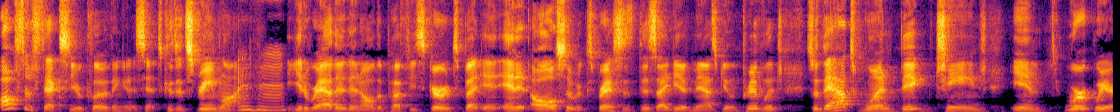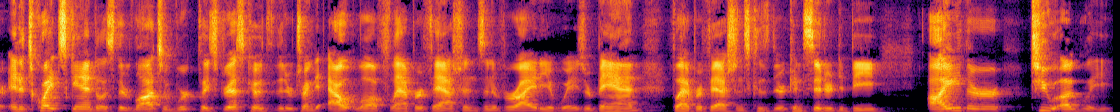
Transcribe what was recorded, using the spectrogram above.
also sexier clothing in a sense because it's streamlined mm-hmm. you know rather than all the puffy skirts but it, and it also expresses this idea of masculine privilege. So that's one big change in workwear and it's quite scandalous. There are lots of workplace dress codes that are trying to outlaw flapper fashions in a variety of ways or ban flapper fashions because they're considered to be either too ugly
